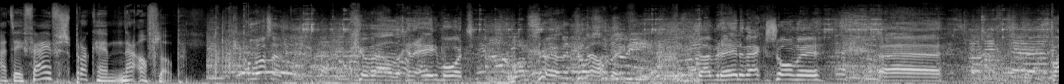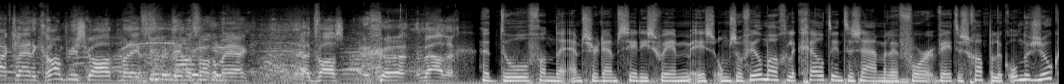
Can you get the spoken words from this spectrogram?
AT5 sprak hem na afloop. Hoe was het? Geweldig, in één woord. Geweldig. We hebben de hele weg gezongen. Eh, een paar kleine krampjes gehad, maar daar heeft niemand van gemerkt. Het was geweldig. Het doel van de Amsterdam City Swim is om zoveel mogelijk geld in te zamelen voor wetenschappelijk onderzoek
